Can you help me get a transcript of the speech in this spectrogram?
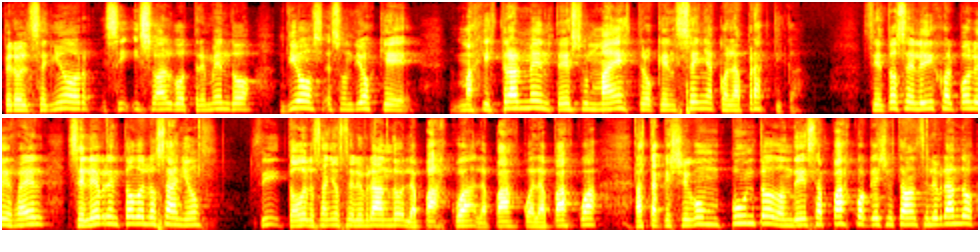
pero el Señor sí hizo algo tremendo. Dios es un Dios que magistralmente es un maestro que enseña con la práctica. ¿Sí? Entonces le dijo al pueblo de Israel, celebren todos los años, ¿sí? todos los años celebrando la Pascua, la Pascua, la Pascua, hasta que llegó un punto donde esa Pascua que ellos estaban celebrando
